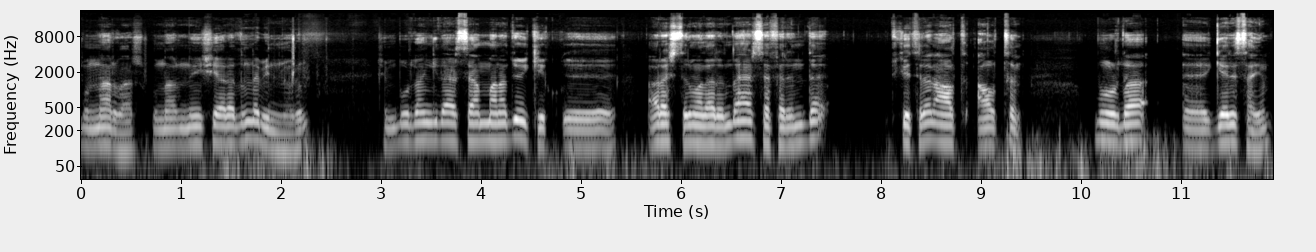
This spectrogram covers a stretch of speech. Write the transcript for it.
bunlar var. Bunların ne işe yaradığını da bilmiyorum. Şimdi buradan gidersem bana diyor ki e, araştırmalarında her seferinde tüketilen alt, altın. Burada e, geri sayım.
